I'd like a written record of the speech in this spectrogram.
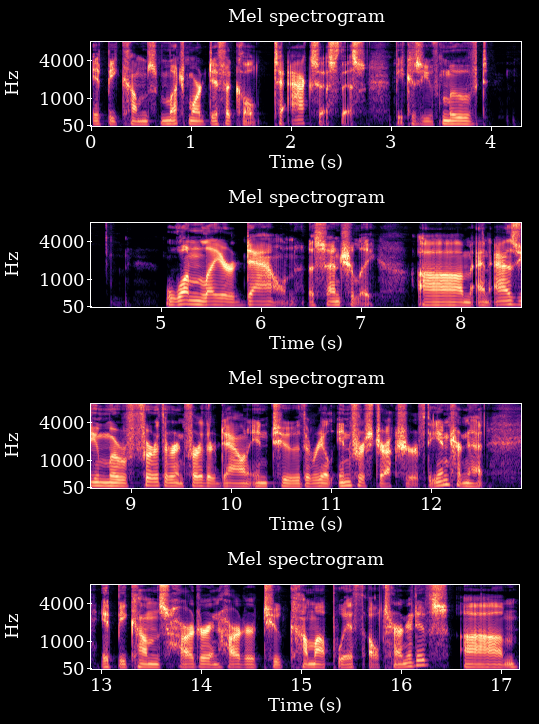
it becomes much more difficult to access this because you've moved one layer down, essentially. Um, and as you move further and further down into the real infrastructure of the internet, it becomes harder and harder to come up with alternatives um,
